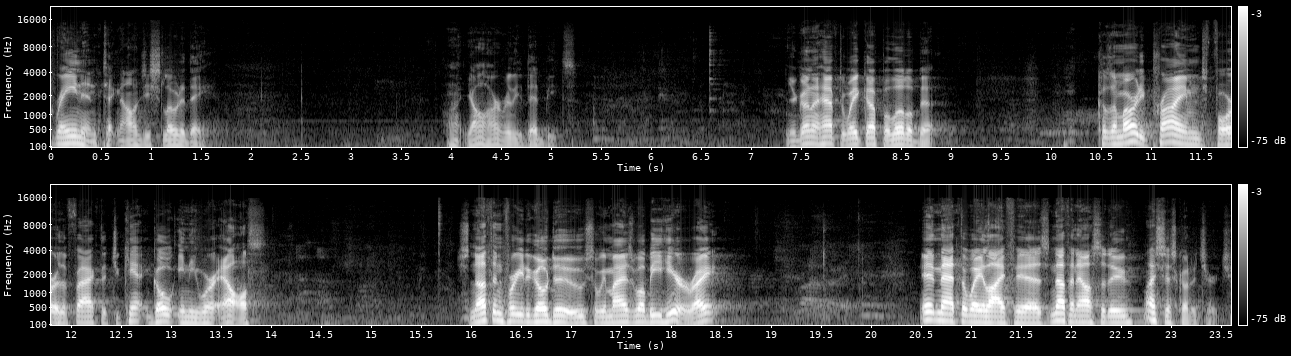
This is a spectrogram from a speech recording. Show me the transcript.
It's raining. Technology's slow today. Well, y'all are really deadbeats. You're going to have to wake up a little bit. Because I'm already primed for the fact that you can't go anywhere else. There's nothing for you to go do, so we might as well be here, right? Isn't that the way life is? Nothing else to do? Let's just go to church.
